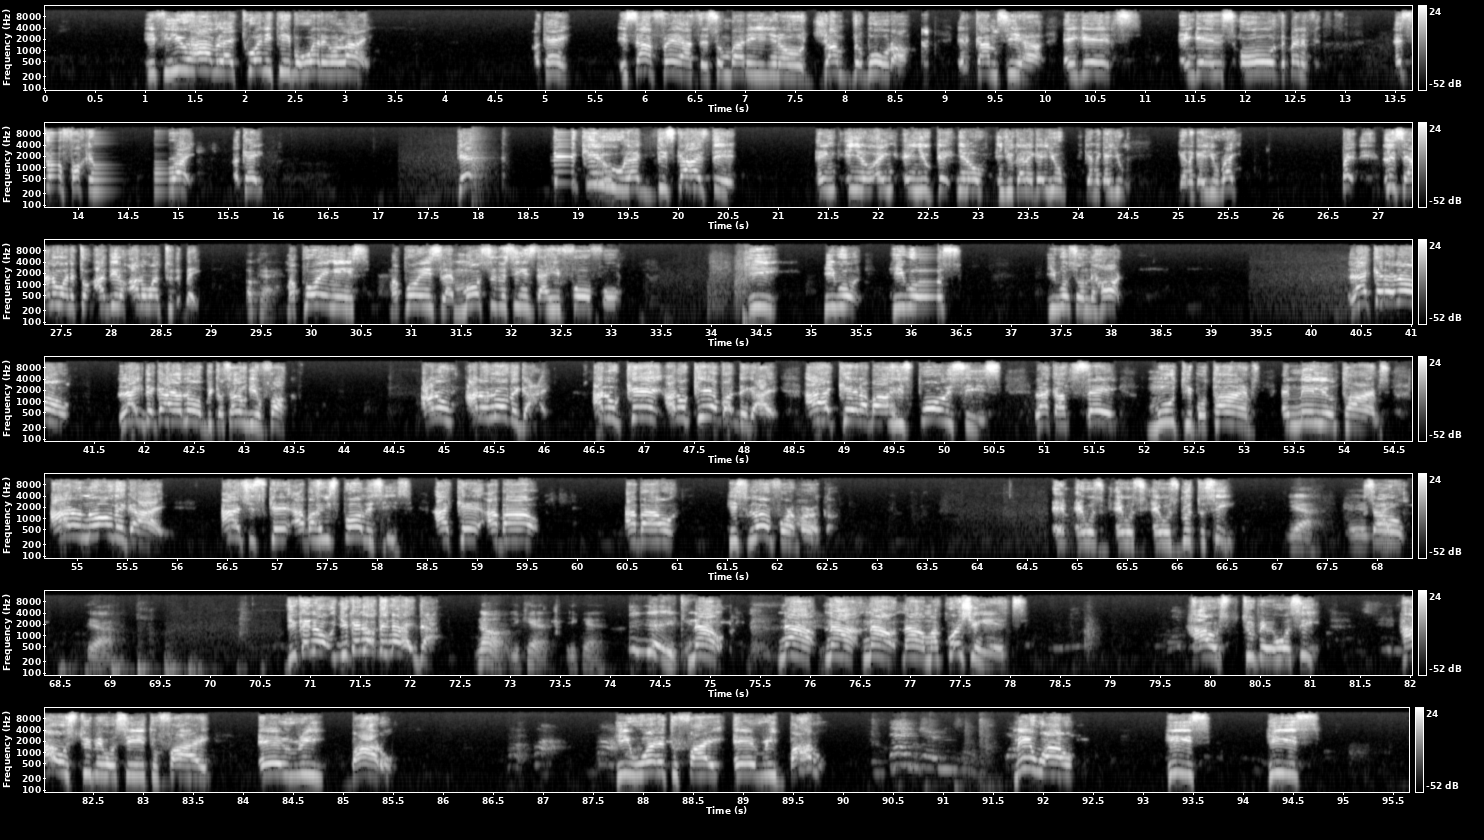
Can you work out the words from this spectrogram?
If you have like 20 people waiting online, okay, it's not fair that somebody, you know, jump the border and comes here and gets and gets all the benefits. It's not fucking right. Okay. Get the queue like these guys did, and you know, and, and you get, you know, and you're gonna get you, gonna get you, gonna get you right. But listen, I don't want to talk. I don't. I don't want to debate. Okay. My point is, my point is like most of the things that he fought for, he he was he was he was on the heart. Like it or no, like the guy or no, because I don't give a fuck. I don't I don't know the guy. I don't care. I don't care about the guy. I care about his policies. Like I say multiple times, a million times. I don't know the guy. I just care about his policies. I care about about his love for America. It, it was it was it was good to see. Yeah. It- So I- yeah. you cannot you cannot deny that. No, you can't. You can't. Yeah, you can. Now, now, now, now, now, my question is, how stupid was he? How stupid was he to fight every battle? He wanted to fight every battle. Meanwhile, he's he's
